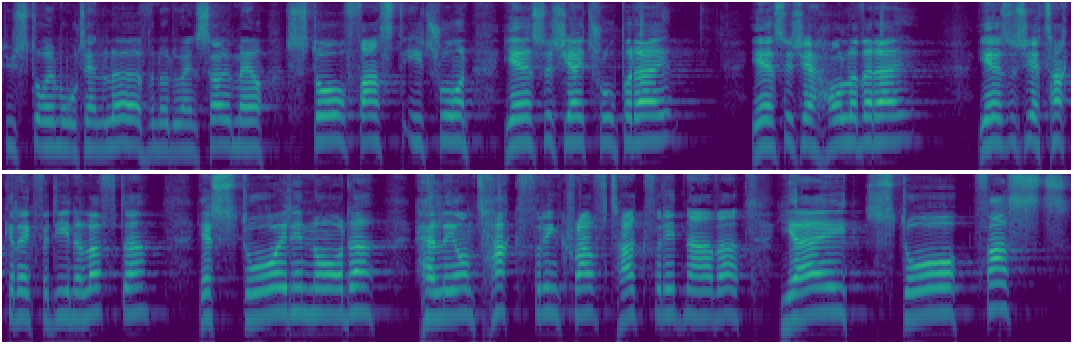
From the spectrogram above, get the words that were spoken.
Du står imot en løve når du er en sau, med å stå fast i troen. Jesus, jeg tror på deg. Jesus, jeg holder ved deg. Jesus, jeg takker deg for dine løfter. Jeg står i din nåde. Helligånd, takk for din kraft, takk for ditt nærvær. Jeg står fast.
